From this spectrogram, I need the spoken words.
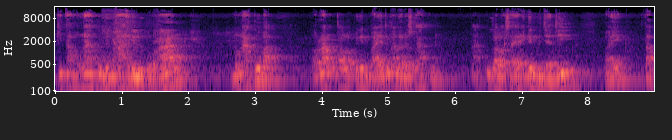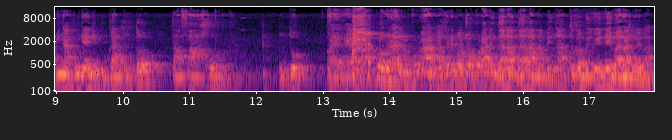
kita mengaku min ahlil Quran, mengaku Pak. Orang kalau ingin baik itu kan harus ngaku. Ngaku kalau saya ingin menjadi baik. Tapi ngakunya ini bukan untuk tafahur, untuk kayak kayak aku lo min ahlil Quran. Akhirnya mau coba Quran dalan-dalan, nabi ngatuk sampai ini barang gue Pak.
